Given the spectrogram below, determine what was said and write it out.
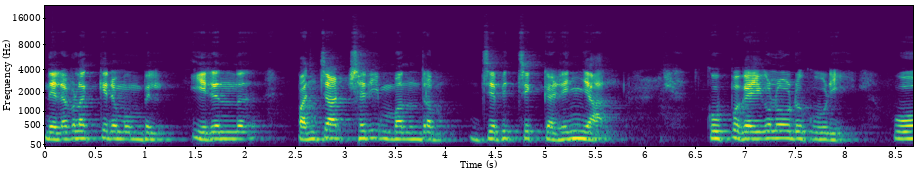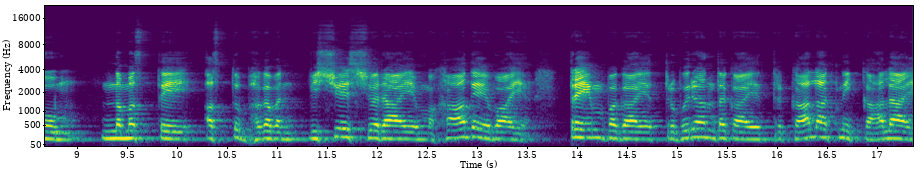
നിലവിളക്കിന് മുമ്പിൽ ഇരുന്ന് പഞ്ചാക്ഷരി മന്ത്രം ജപിച്ച് കഴിഞ്ഞാൽ കൂപ്പുകൈകളോടുകൂടി ഓം നമസ്തേ അസ്തു ഭഗവൻ വിശ്വേശ്വരായ മഹാദേവായ ത്രയംബകായ ത്രിപുരാന്തകായ ത്രികാലാഗ്നി കാലായ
